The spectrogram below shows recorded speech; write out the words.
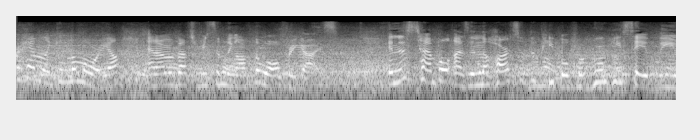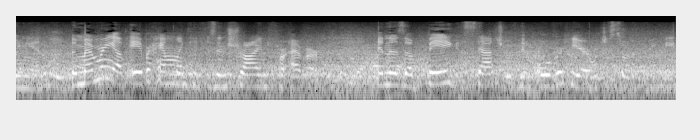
Abraham Lincoln Memorial, and I'm about to read something off the wall for you guys. In this temple, as in the hearts of the people for whom he saved the Union, the memory of Abraham Lincoln is enshrined forever. And there's a big statue of him over here, which is sort of creepy.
